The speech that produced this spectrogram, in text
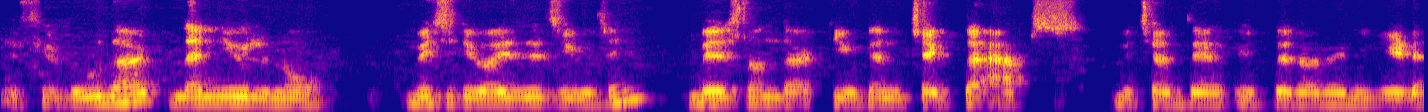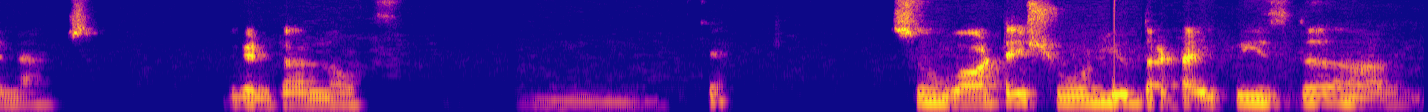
If you do that, then you will know which device is using. Based on that, you can check the apps which are there. If there are any hidden apps, you can turn off. Hmm. So what I showed you that IP is the um,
